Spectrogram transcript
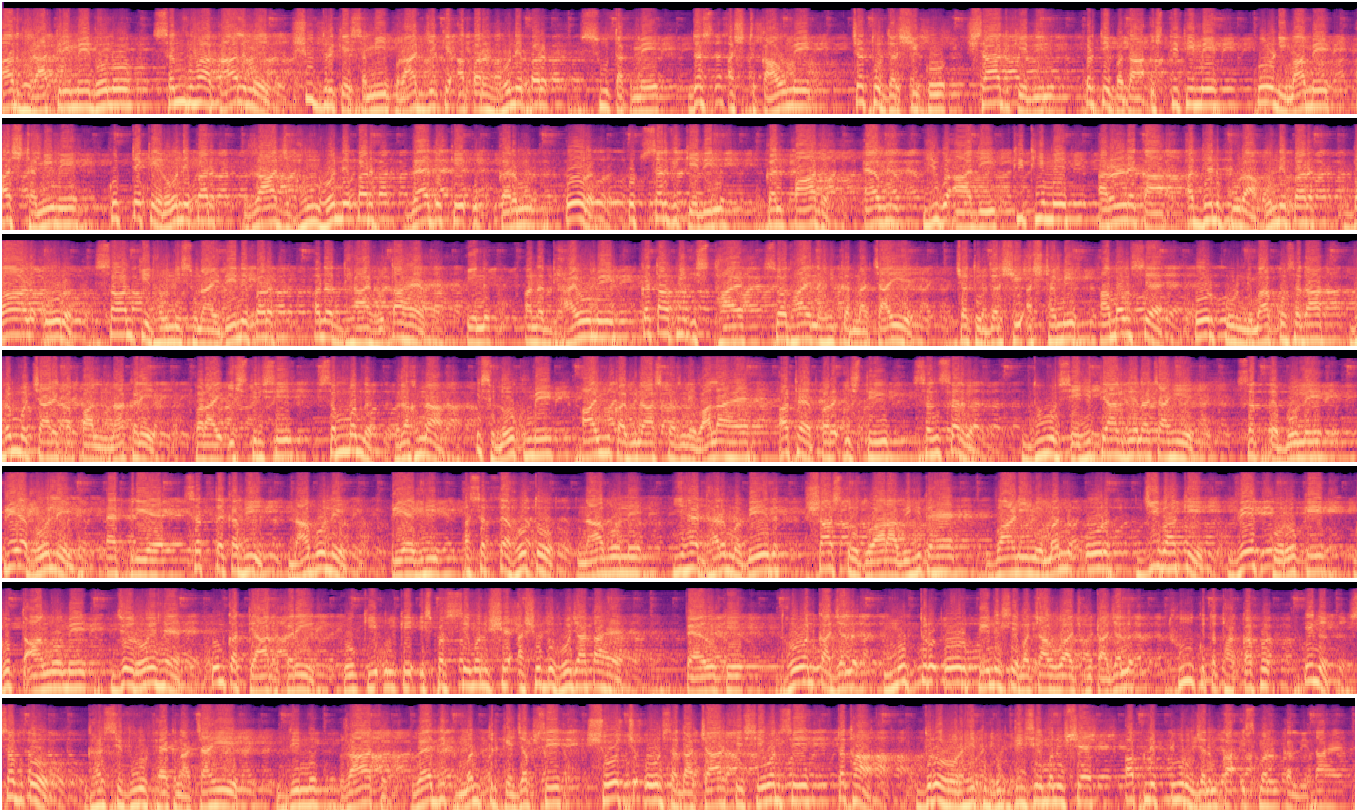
अर्धरात्रि में दोनों संध्या काल में शूद्र के समीप राज्य के अपहरण होने पर सूतक में दस अष्टकाओं में चतुर्दशी को श्राद्ध के दिन प्रतिपदा स्थिति में, पूर्णिमा में, अष्टमी में, कुत्ते के रोने पर, राजभंग होने पर वैद के उपकर्म और उत्सर्ग के दिन कल्पाद एवं युग आदि तिथि में अरण्य का अध्ययन पूरा होने पर, बाण और शाम की ध्वनि सुनाई देने पर अनध्याय होता है। इन अनध्यायों में कदापि स्थाय स्वधाय नहीं करना चाहिए। चतुर्दशी अष्टमी अमावस्या और पूर्णिमा को सदा ब्रह्मचार्य का पालन न करे। पराई स्त्री से संबंध रखना इस लोक में आयु का विनाश करने वाला है। अतः पर स्त्री संसर्ग दूर से ही त्याग देना चाहिए। सत्य बोले, प्रिय बोले, अप्रिय सत्य कभी ना बोले। प्रिय भी असत्य हो तो ना बोले। यह धर्म वेद शास्त्र द्वारा विहित है। वाणी में मन और जीवा के वेग को रोके। गुप्त आंगों में जो रोए हैं, उनका त्याग करें, क्योंकि उनके स्पर्श से मनुष्य अशुद्ध हो जाता है। पैरों के धोवन का जल मूत्र और पीने से बचा हुआ झूठा जल, थूक तथा कफ, इन सबको घर से दूर फेंकना चाहिए। दिन, रात, वैदिक मंत्र के जप से सोच और सदाचार के सेवन से, तथा द्रोह रहित बुद्धि से मनुष्य अपने पूर्व जन्म का स्मरण कर लेता है।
